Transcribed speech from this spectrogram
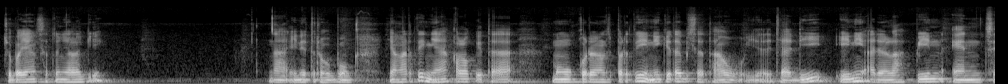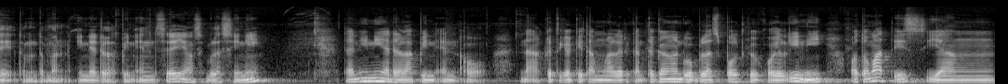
Coba yang satunya lagi. Nah, ini terhubung. Yang artinya kalau kita mengukur dengan seperti ini, kita bisa tahu ya. Jadi, ini adalah pin NC, teman-teman. Ini adalah pin NC yang sebelah sini. Dan ini adalah pin NO. Nah, ketika kita mengalirkan tegangan 12 volt ke coil ini, otomatis yang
